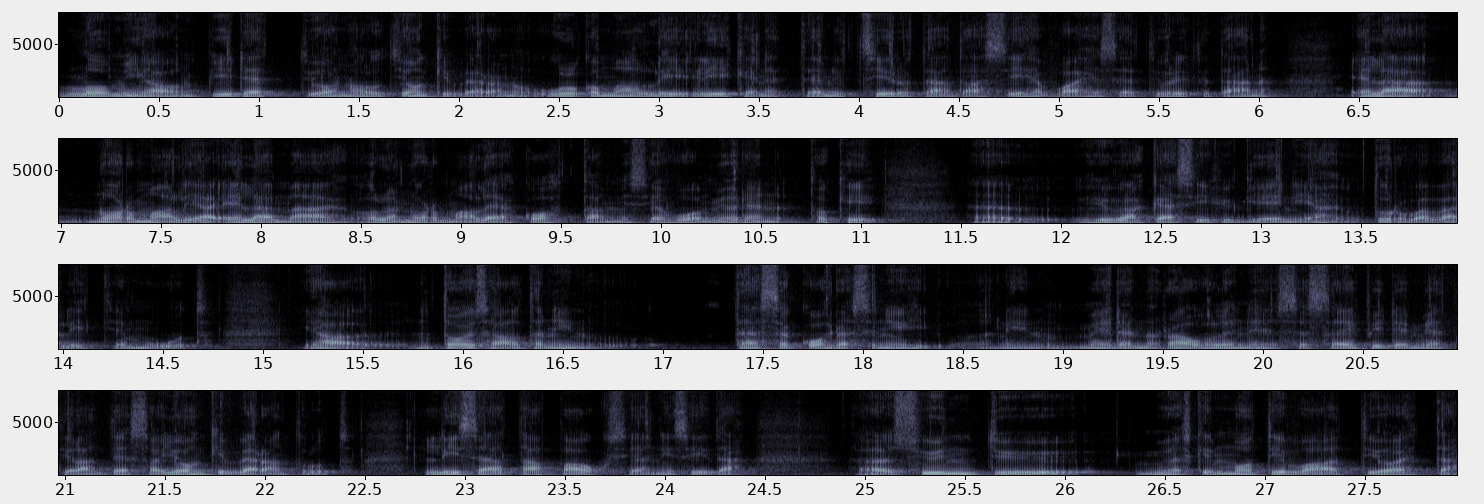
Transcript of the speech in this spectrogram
lomia on pidetty, on ollut jonkin verran ulkomaan liikennettä ja nyt siirrytään taas siihen vaiheeseen, että yritetään elää normaalia elämää, olla normaaleja kohtaamisia, huomioiden toki hyvä käsihygienia, turvavälit ja muut. Ja toisaalta niin tässä kohdassa niin, niin meidän rauhallisessa epidemiatilanteessa on jonkin verran tullut lisää tapauksia, niin siitä syntyy myöskin motivaatio, että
